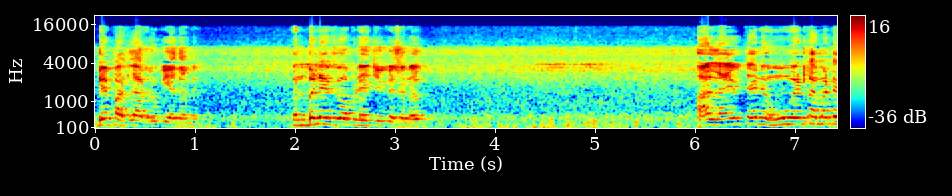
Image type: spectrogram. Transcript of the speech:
બે પાંચ લાખ રૂપિયા તમે. અને બનાવીશું આપણે એજ્યુકેશન હબ. આ લાઈવ થઈને હું એટલા માટે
